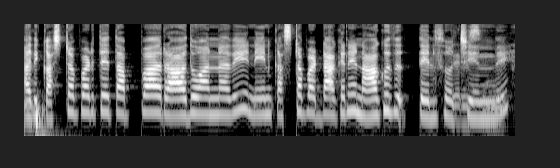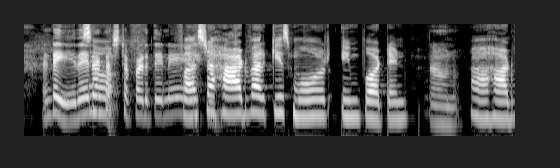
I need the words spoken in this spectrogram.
అది కష్టపడితే తప్ప రాదు అన్నది నేను కష్టపడ్డాకనే నాకు తెలిసి వచ్చింది అంటే ఏదైనా కష్టపడితేనే first hard work is more important. అవును. ఆ హార్డ్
